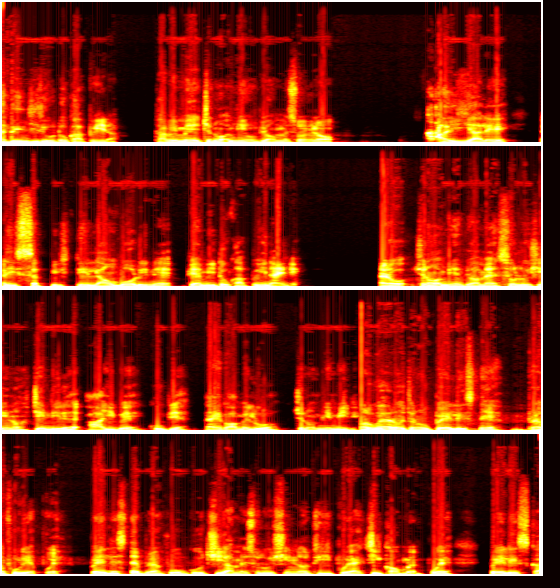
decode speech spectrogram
အသင်းကြီးတွေကိုဒုက္ခပေးတာဒါပေမဲ့ကျွန်တော်အမြင်ကိုပြောမယ်ဆိုရင်တော့အာကြီးကလည်းအဲ့ဒီ set piece တွေ long ball တွေနဲ့ပြန်ပြီးဒုက္ခပေးနိုင်တယ် အဲ့တော့ကျွန်တော်အမြင်ပြောမယ်ဆိုလို့ရှိရင်တော့ကျင်းနေတဲ့အာကြီးပဲကိုပြက်နိုင်သွားမယ်လို့ကျွန်တော်မြင်မိတယ်နောက်တစ်ခုကတော့ကျွန်တော် Palace နဲ့ Brentford ရဲ့ပွဲ Palace နဲ့ Brentford ကိုကြည့်ရမယ်ဆိုလို့ရှိရင်တော့ဒီပွဲကကြည့်ကောင်းမယ်ပွဲ Palace က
